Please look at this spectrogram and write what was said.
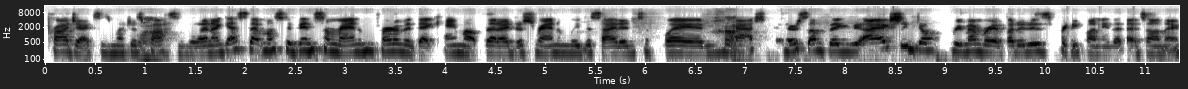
projects as much as wow. possible. And I guess that must have been some random tournament that came up that I just randomly decided to play and huh. cash in or something. I actually don't remember it, but it is pretty funny that that's on there.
